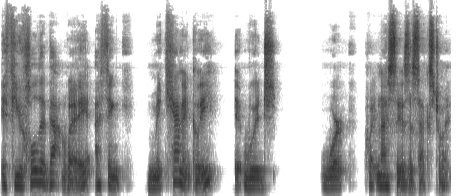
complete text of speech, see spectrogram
if you hold it that way, I think mechanically it would work quite nicely as a sex toy.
